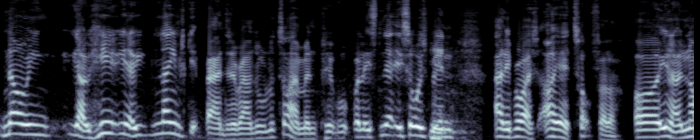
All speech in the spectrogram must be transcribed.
knowing, you know, here, you know, names get banded around all the time, and people. But it's it's always been Ali Brice. Oh yeah, top fella. Or you know, ni-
